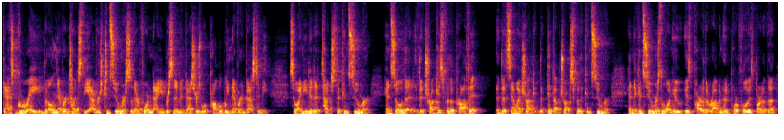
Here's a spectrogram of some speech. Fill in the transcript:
that's great but i'll never touch the average consumer so therefore 90% of investors will probably never invest in me so i needed to touch the consumer and so the the truck is for the profit the semi truck the pickup truck's for the consumer and the consumer is the one who is part of the robinhood portfolio is part of the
